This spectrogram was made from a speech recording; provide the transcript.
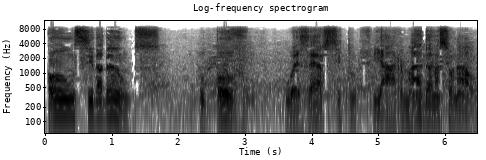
Com cidadãos, o povo o Exército e a Armada Nacional,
